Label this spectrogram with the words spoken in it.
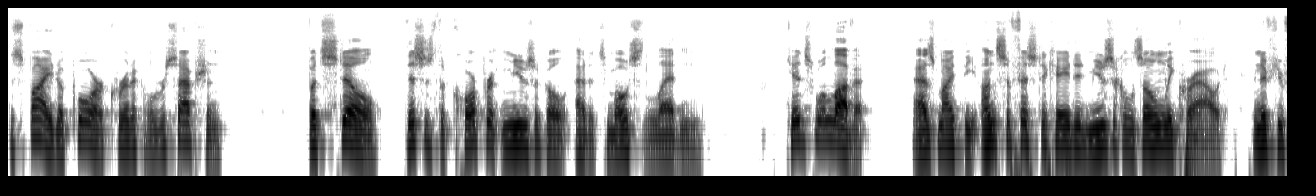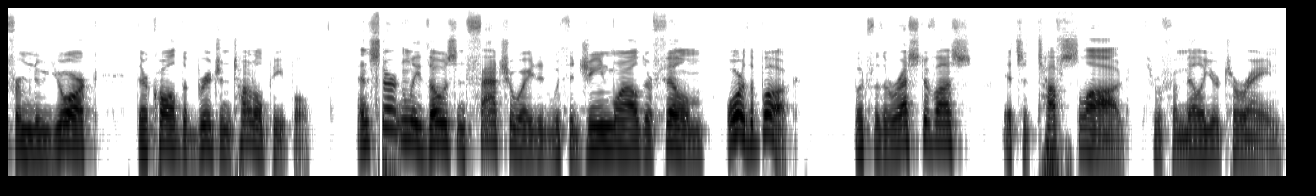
despite a poor critical reception. But still, this is the corporate musical at its most leaden. Kids will love it, as might the unsophisticated musicals only crowd, and if you're from New York, they're called the Bridge and Tunnel people, and certainly those infatuated with the Gene Wilder film or the book but for the rest of us, it's a tough slog through familiar terrain.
